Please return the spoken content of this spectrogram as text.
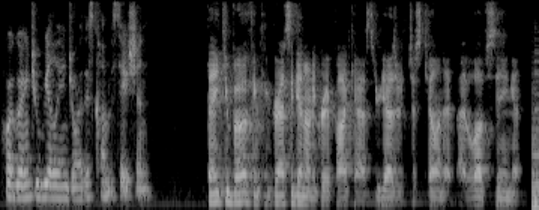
who are going to really enjoy this conversation. Thank you both, and congrats again on a great podcast. You guys are just killing it. I love seeing it.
